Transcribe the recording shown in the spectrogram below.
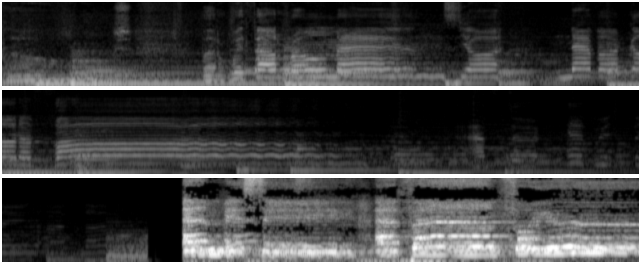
close, but without. NBC FM for you.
